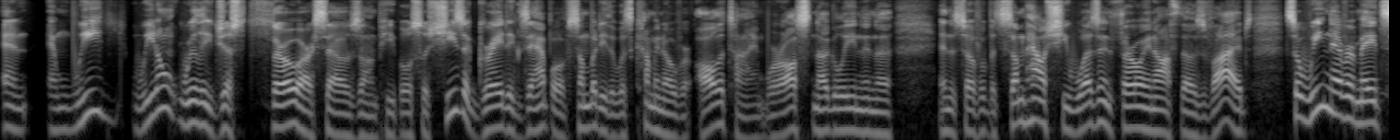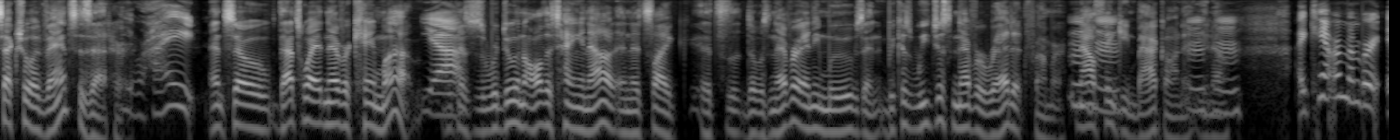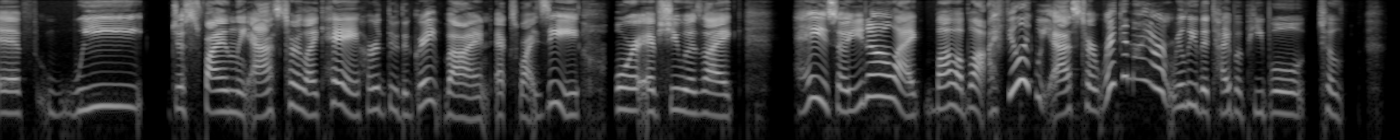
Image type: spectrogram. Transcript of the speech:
and and we we don't really just throw ourselves on people. So she's a great example of somebody that was coming over all the time. We're all snuggling in the in the sofa, but somehow she wasn't throwing off those vibes. So we never made sexual advances at her. right And so that's why it never came up. Yeah. Because we're doing all this hanging out and it's like it's there was never any moves and because we just never read it from her. Now Mhm. thinking back on it, you know. Mhm. I can't remember if we just finally asked her, like, hey, heard through the grapevine, XYZ, or if she was like, hey, so you know, like, blah, blah, blah. I feel like we asked her. Rick and I aren't really the type of people to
